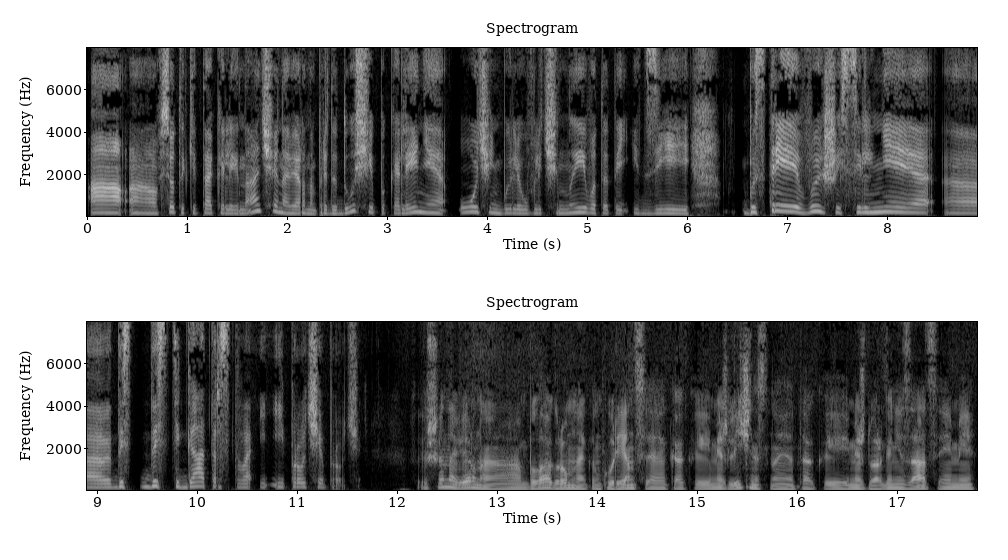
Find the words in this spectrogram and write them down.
А, а все-таки так или иначе, наверное, предыдущие поколения очень были увлечены вот этой идеей быстрее, выше, сильнее, э, достигаторства и, и прочее, прочее. Совершенно верно. Была огромная конкуренция, как и межличностная, так и между организациями,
